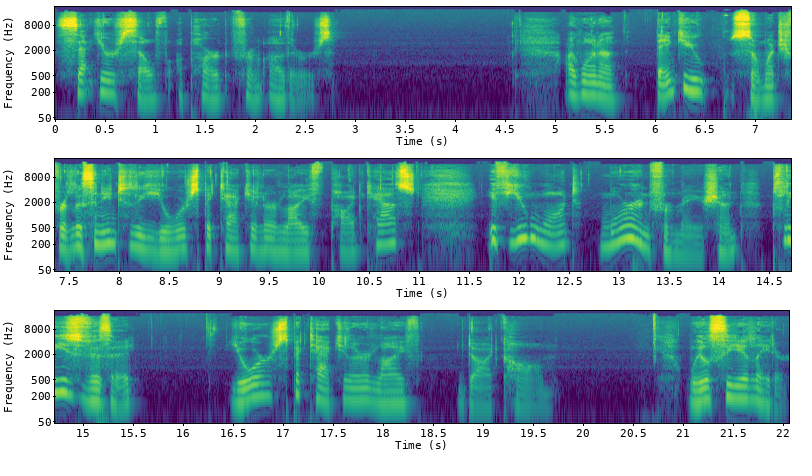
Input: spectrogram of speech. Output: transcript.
set yourself apart from others. I want to thank you so much for listening to the Your Spectacular Life podcast. If you want more information, please visit yourspectacularlife.com. We'll see you later.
